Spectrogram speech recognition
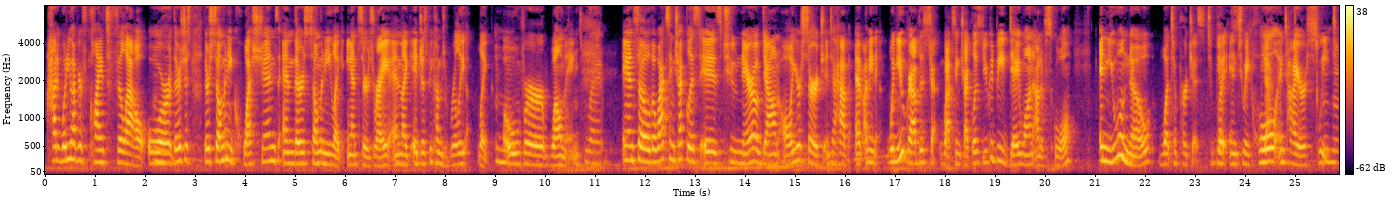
How do what do you have your clients fill out? Or mm-hmm. there's just there's so many questions and there's so many like answers right? And mm-hmm. like it just becomes really like mm-hmm. overwhelming. Right, and so the waxing checklist is to narrow down all your search and to have, ev- I mean, when you grab this che- waxing checklist, you could be day one out of school and you will know what to purchase to put Yes. into a whole entire suite. Mhm.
